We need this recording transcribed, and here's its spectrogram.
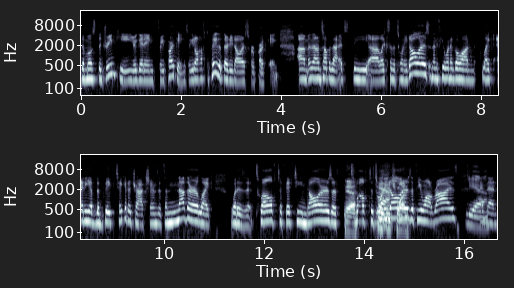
the most the dream key you're getting free parking so you don't have to pay the $30 for parking um, and then on top of that it's the uh, like i said the $20 and then if you want to go on like any of the big ticket attractions it's another like what is it 12 to $15 or Yeah. 12 to $20 if you want rides Yeah. and then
